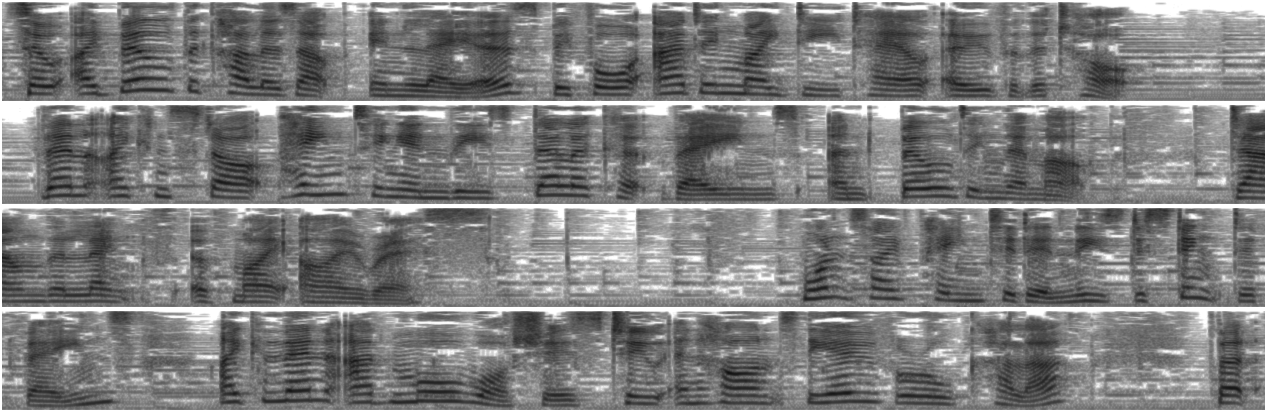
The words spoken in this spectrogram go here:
So I build the colours up in layers before adding my detail over the top. Then I can start painting in these delicate veins and building them up down the length of my iris. Once I've painted in these distinctive veins, I can then add more washes to enhance the overall colour, but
